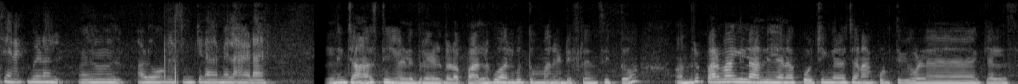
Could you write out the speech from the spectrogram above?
ಸೆನಕ್ಕೆ ಬೀಳಲ್ಲ. ಹ್ಞೂ ಅವಳು ಹೋಗಿ ಸುಮ್ಕಿನ ಆಮೇಲೆ ಆಡ ಅಲ್ಲಿ ಜಾಸ್ತಿ ಹೇಳಿದ್ರು ಹೇಳ್ದಳಪ್ಪ ಅಲ್ಲಿಗೂ ಅಲ್ಲಿಗೂ ತುಂಬಾ ಡಿಫ್ರೆನ್ಸ್ ಇತ್ತು. ಅಂದ್ರೆ ಪರವಾಗಿಲ್ಲ ಅಲ್ಲಿ ಏನೋ ಕೋಚಿಂಗ್ ಎಲ್ಲ ಚೆನ್ನಾಗಿ ಕೊಡ್ತೀವಿ ಒಳ್ಳೆ ಕೆಲಸ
